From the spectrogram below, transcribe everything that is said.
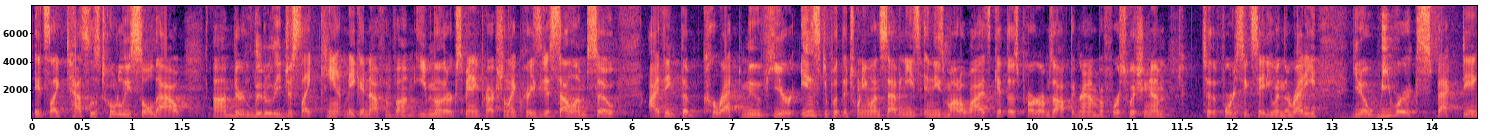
It's like Tesla's totally sold out. Um, they're literally just like can't make enough of them, even though they're expanding production like crazy to sell them. So I think the correct move here is to put the 2170s in these Model Ys, get those programs off the ground before switching them to the 4680 when they're ready. You know, we were expecting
